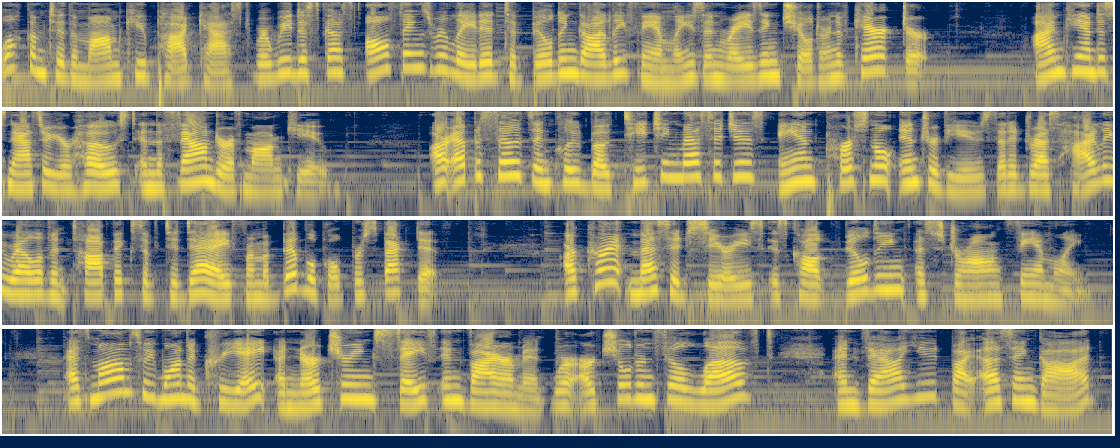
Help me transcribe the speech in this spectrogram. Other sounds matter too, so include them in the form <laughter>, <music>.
Welcome to the Mom podcast, where we discuss all things related to building godly families and raising children of character. I'm Candace Nasser, your host and the founder of Mom. Our episodes include both teaching messages and personal interviews that address highly relevant topics of today from a biblical perspective. Our current message series is called Building a Strong Family. As moms, we want to create a nurturing, safe environment where our children feel loved and valued by us and God.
